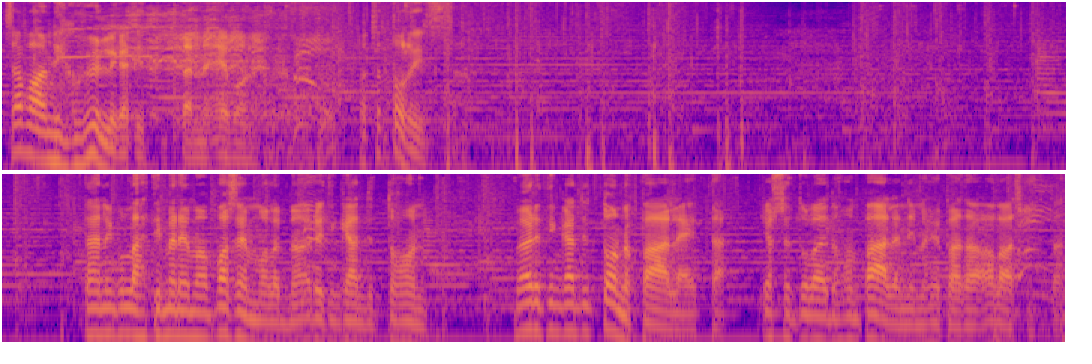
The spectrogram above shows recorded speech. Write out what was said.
Sä vaan niinku hylkäsit tänne hevonen. Oot sä tosissaan? Tää niinku lähti menemään vasemmalle, mä yritin kääntyä tohon... Mä yritin kääntyä tonne päälle, että jos se tulee tohon päälle, niin me hypätään alas, mutta...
